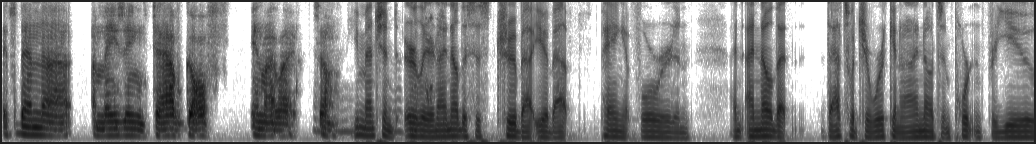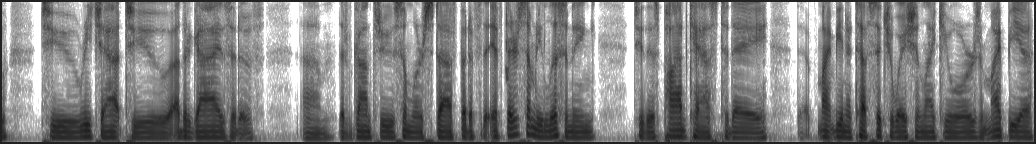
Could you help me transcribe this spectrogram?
it's been uh amazing to have golf in my life. So you mentioned earlier and i know this is true about you about paying it forward and I, I know that that's what you're working on. I know it's important for you to reach out to other guys that have um, that have gone through similar stuff. But if if there's somebody listening to this podcast today that might be in a tough situation like yours, or might be a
